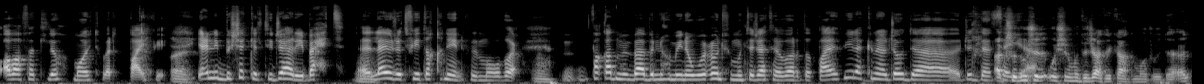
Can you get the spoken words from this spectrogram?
وأضافت له موية ورد طائفي. أي. يعني بشكل تجاري بحت. لا يوجد فيه تقنين في الموضوع. فقط من باب إنهم ينوعون في منتجات الورد الطائفي لكن الجودة جدا أقصد وش وش المنتجات اللي كانت موجودة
